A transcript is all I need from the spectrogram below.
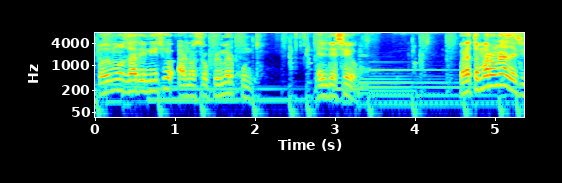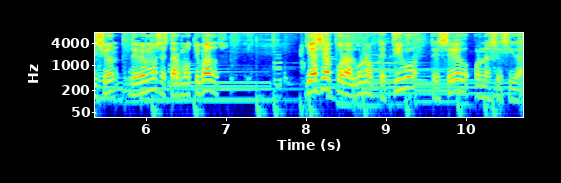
podemos dar inicio a nuestro primer punto, el deseo. Para tomar una decisión debemos estar motivados, ya sea por algún objetivo, deseo o necesidad.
